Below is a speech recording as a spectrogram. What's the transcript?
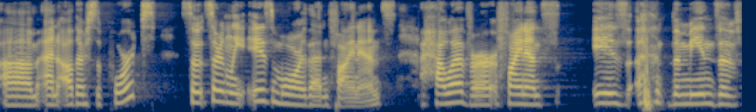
um, and other support. So it certainly is more than finance. However, finance is the means of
